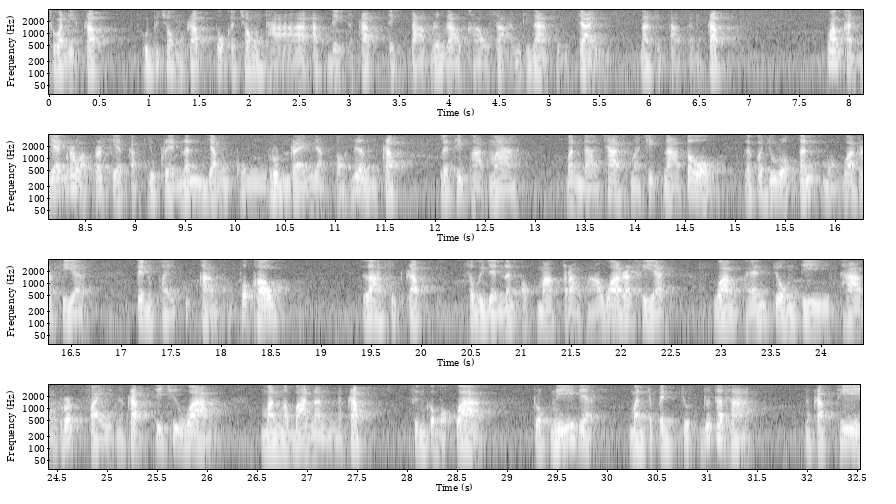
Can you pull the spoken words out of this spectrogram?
สวัสดีครับ คุณผู้ชมครับพวกกับช่องถาอัปเดตนะครับ ติดตามเรื่องราวข่าวสารที่น่าสนใจ น่าติดตามกันนะครับ ความขัดแย้งระหว่างรัสเซียกับยูเครนนั้นยังคงรุนแรงอย่างต่อเนื่องครับ และที่ผ่านมาบรรดาชาติสมาชิกนาโตและก็ยุโรปนั้นมองว่ารัสเซียเป็นภัยคุกคามของพวกเขา ล่าสุดครับ สวีเดนนั้นออกมากล่าวหาว่ารัสเซียวางแผนโจมตีทางรถไฟนะครับที่ชื่อว่ามันมาบานันนะครับ ซึ่งก็บอกว่า ตรงนี้เนี่ยมันจะเป็นจุดยุทธศาสตร์นะครับที่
